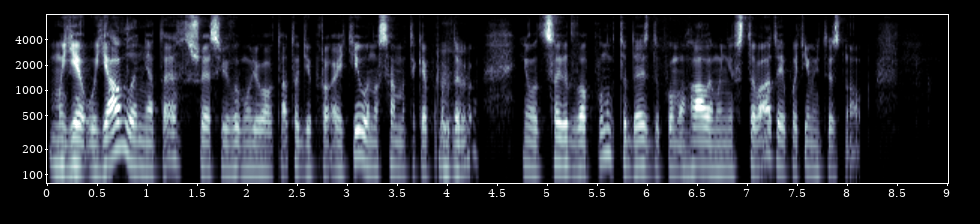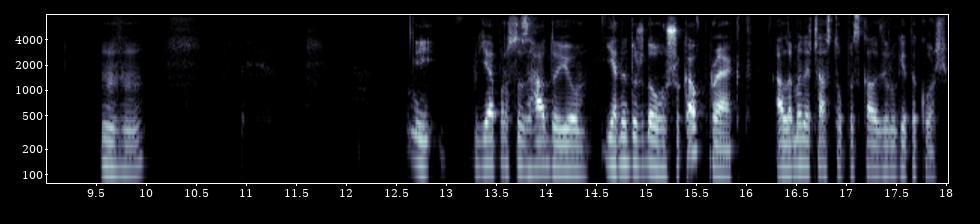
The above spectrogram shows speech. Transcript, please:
моє уявлення, те, що я собі вималював та, тоді про IT, воно саме таке правдиве. І от цих два пункти десь допомагали мені вставати і потім йти знову. Угу. І я просто згадую, я не дуже довго шукав проект, але мене часто опускали з руки також.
